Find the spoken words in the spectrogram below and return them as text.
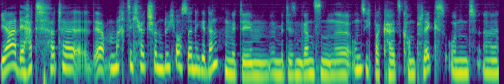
ja, der hat, hat er, der macht sich halt schon durchaus seine Gedanken mit dem, mit diesem ganzen äh, Unsichtbarkeitskomplex und äh,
